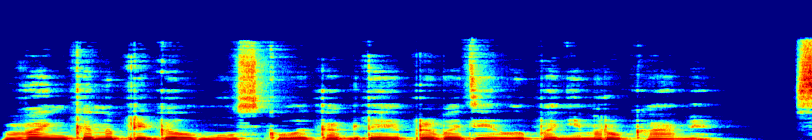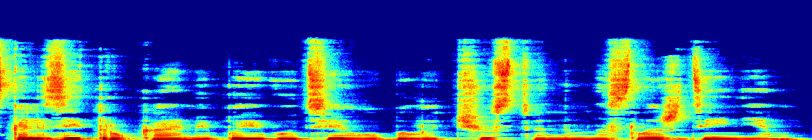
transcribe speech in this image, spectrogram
Ванька напрягал мускулы, когда я проводила по ним руками. Скользить руками по его телу было чувственным наслаждением.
